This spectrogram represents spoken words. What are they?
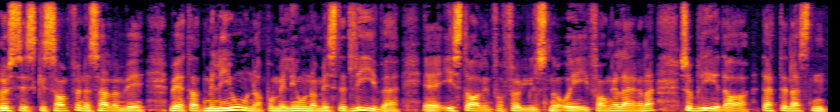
russiske samfunnet, selv om vi vet at millioner på millioner mistet livet i Stalin-forfølgelsene og i fangeleirene. Så blir da dette nesten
